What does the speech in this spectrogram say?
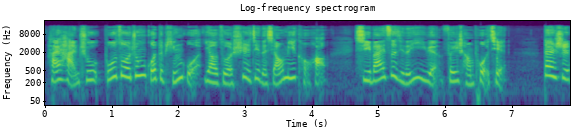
还喊出“不做中国的苹果，要做世界的小米”口号，洗白自己的意愿非常迫切。但是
